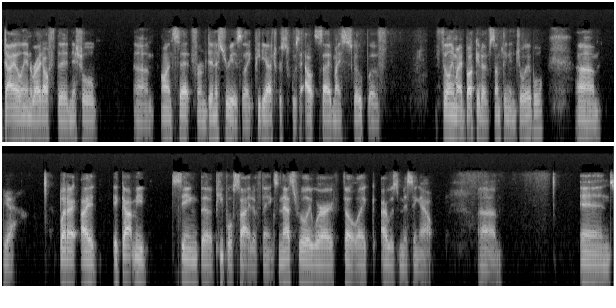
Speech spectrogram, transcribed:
dial in right off the initial um, onset from dentistry. Is like pediatrics was outside my scope of filling my bucket of something enjoyable. Um, yeah. But I, I, it got me seeing the people side of things, and that's really where I felt like I was missing out. Um, and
